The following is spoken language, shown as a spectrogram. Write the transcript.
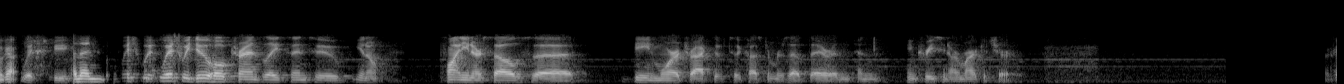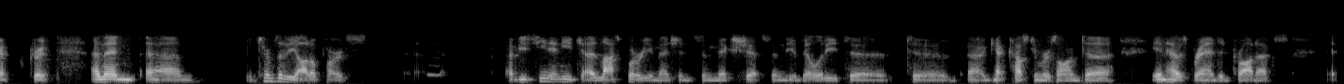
Okay. Which we do hope translates into, you know, finding ourselves uh, being more attractive to customers out there and increasing our market share. Okay, great. Then, um, in terms of the auto parts, have you seen any uh, last quarter you mentioned some mix shifts in the ability to uh, get customers onto in-house branded products. Uh,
